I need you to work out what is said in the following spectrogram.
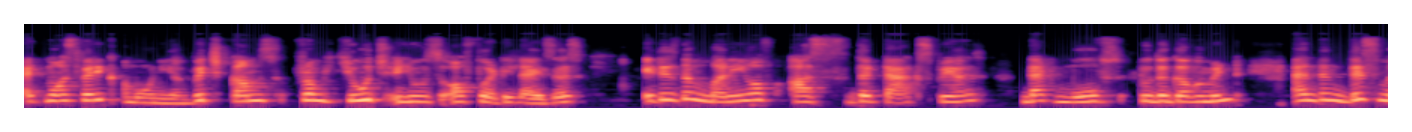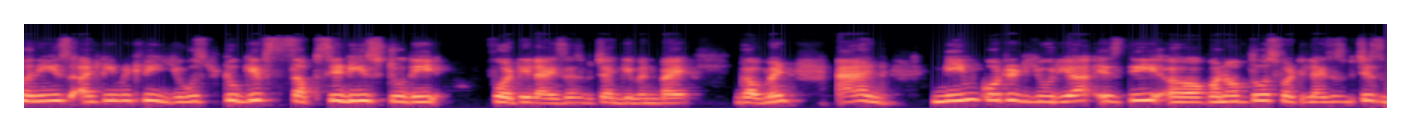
atmospheric ammonia which comes from huge use of fertilizers it is the money of us the taxpayers that moves to the government. And then this money is ultimately used to give subsidies to the fertilizers which are given by government. And neem coated urea is the uh, one of those fertilizers which is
